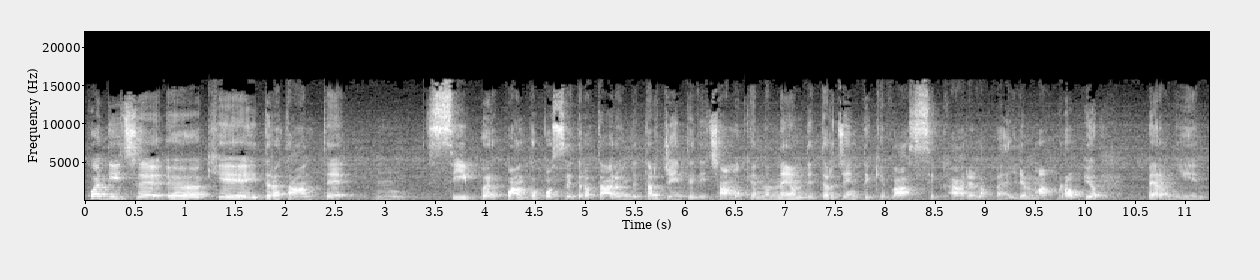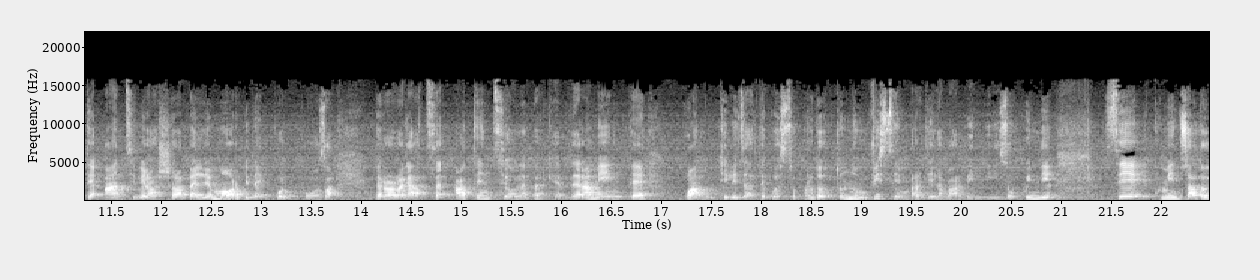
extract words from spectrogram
qua dice eh, che è idratante sì per quanto possa idratare un detergente diciamo che non è un detergente che va a seccare la pelle ma proprio per niente. Anzi vi lascia la pelle morbida e polposa. Però ragazze attenzione perché veramente quando utilizzate questo prodotto non vi sembra di lavarvi il viso. Quindi se cominciate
